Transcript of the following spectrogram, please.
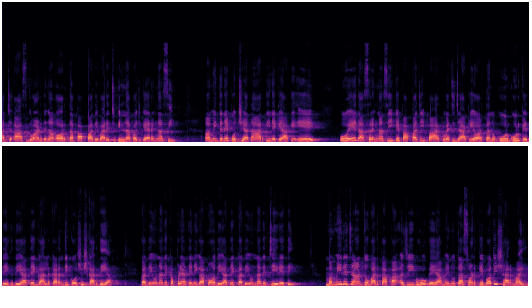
ਅੱਜ ਆਸ ਗਵਾਂਢ ਦੀਆਂ ਔਰਤਾਂ ਪਾਪਾ ਦੇ ਬਾਰੇ 'ਚ ਕਿੰਨਾ ਕੁਝ ਕਹਿ ਰਹੀਆਂ ਸੀ? ਅਮਿਤ ਨੇ ਪੁੱਛਿਆ ਤਾਂ ਆਰਤੀ ਨੇ ਕਿਹਾ ਕਿ ਇਹ, ਉਹ ਇਹ ਦੱਸ ਰਹੀਆਂ ਸੀ ਕਿ ਪਾਪਾ ਜੀ ਪਾਰਕ ਵਿੱਚ ਜਾ ਕੇ ਔਰਤਾਂ ਨੂੰ ਘੂਰ-ਘੂਰ ਕੇ ਦੇਖਦੇ ਆ ਤੇ ਗੱਲ ਕਰਨ ਦੀ ਕੋਸ਼ਿਸ਼ ਕਰਦੇ ਆ। ਕਦੇ ਉਹਨਾਂ ਦੇ ਕੱਪੜਿਆਂ ਤੇ ਨਿਗਾਹ ਪਾਉਂਦੇ ਆ ਤੇ ਕਦੇ ਉਹਨਾਂ ਦੇ ਚਿਹਰੇ ਤੇ। ਮੰਮੀ ਦੇ ਜਾਣ ਤੋਂ ਬਾਅਦ ਪਾਪਾ ਅਜੀਬ ਹੋ ਗਏ ਆ। ਮੈਨੂੰ ਤਾਂ ਸੁਣ ਕੇ ਬਹੁਤੀ ਸ਼ਰਮ ਆਈ।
